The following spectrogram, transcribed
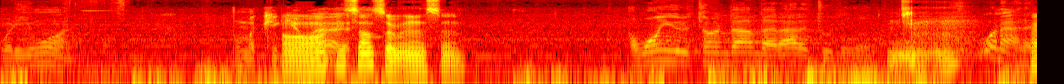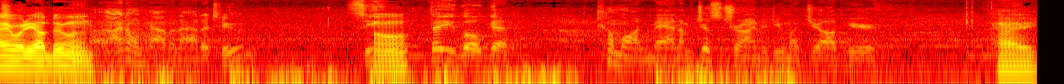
What do you want? I'm gonna kick your ass. Oh, he sounds so innocent. I want you to turn down that attitude a little. Mm-hmm. What attitude? Hey, what are y'all doing? I don't have an attitude. See? Oh. There you go again. Come on, man. I'm just trying to do my job here. Hey.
